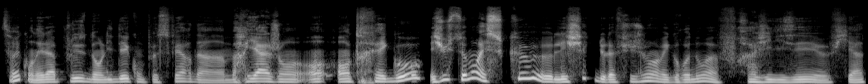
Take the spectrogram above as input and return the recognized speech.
C'est vrai qu'on est là plus dans l'idée qu'on peut se faire d'un mariage en, entre égaux. Et justement, est-ce que l'échec de la fusion avec Renault a fragilisé Fiat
